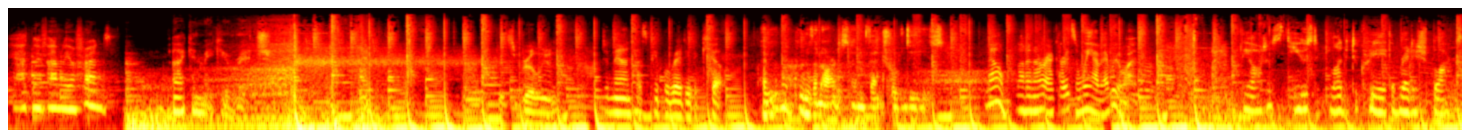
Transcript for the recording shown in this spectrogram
He had no family or friends. I can make you rich. It's brilliant. Demand has people ready to kill. Have you ever heard of an artist named Vetril Dease? No, not in our records, and we have everyone. The artist used blood to create the reddish blacks.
